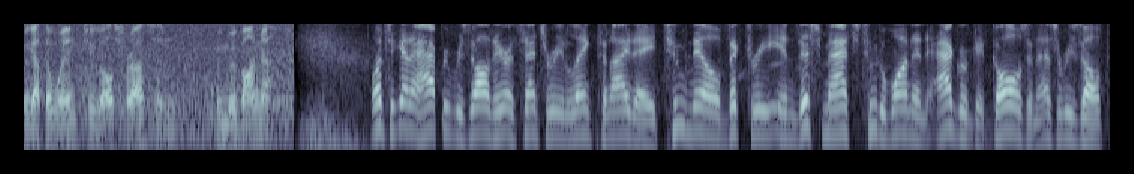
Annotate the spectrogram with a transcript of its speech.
we got the win, two goals for us, and we move on now. Once again, a happy result here at CenturyLink tonight. A 2-0 victory in this match, 2-1 in aggregate goals, and as a result,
